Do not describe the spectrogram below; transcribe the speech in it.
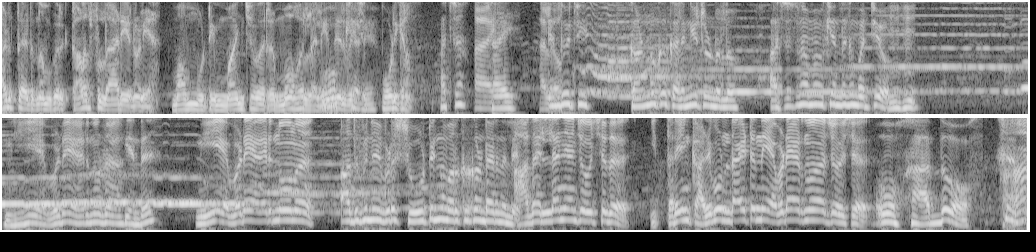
അടുത്തായിട്ട് നമുക്കൊരു കളർഫുൾ ആഡ് ചെയ്യണം വിളിയാ മമ്മൂട്ടി മഞ്ജു വരെ മോഹൻലാൽ ഇതിൽ Okay. വെച്ച് പൊളിക്കണം. അച്ഛാ ഹായ് എന്തു പറ്റി? കണ്ണൊക്കെ കലങ്ങിയിട്ടുണ്ടല്ലോ. അച്ഛനും അമ്മയ്ക്ക് എന്തെങ്കിലും പറ്റിയോ? നീ എവിടെയായിരുന്നുടാ എന്ത്? നീ എവിടെയായിരുന്നു അത് പിന്നെ ഇവിടെ ഷൂട്ടിംഗ് വർക്കൊക്കെ ഉണ്ടായിരുന്നില്ലേ? അതല്ല ഞാൻ ചോദിച്ചത്. ഇത്രയും കഴിവുണ്ടായിട്ട് നീ എവിടെയായിരുന്നു ചോദിച്ചത്? ഓ അതോ? ആ.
